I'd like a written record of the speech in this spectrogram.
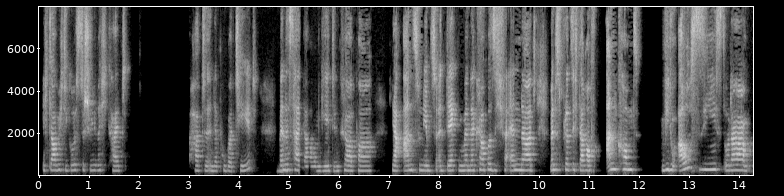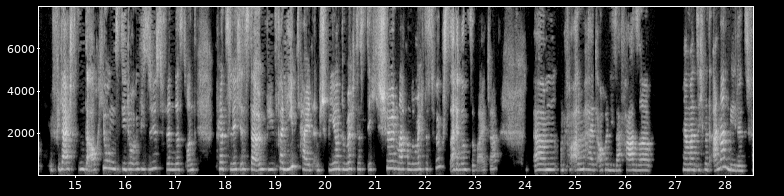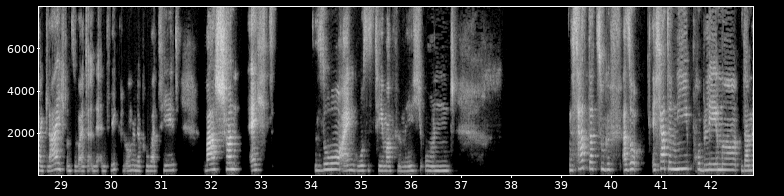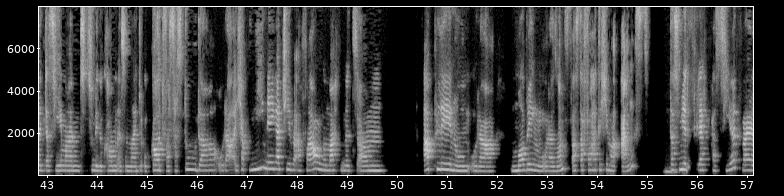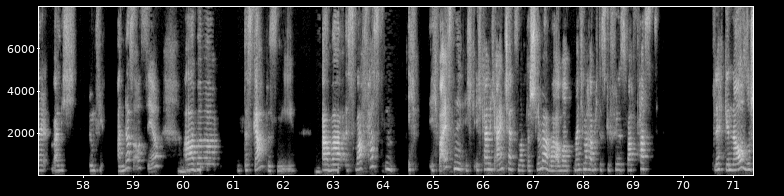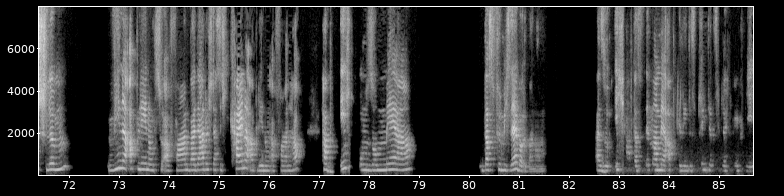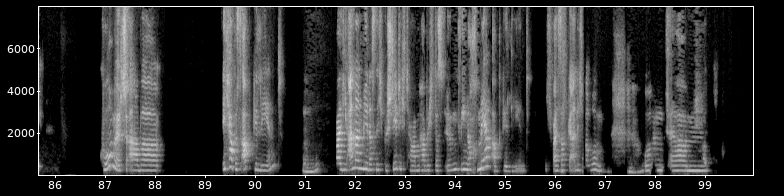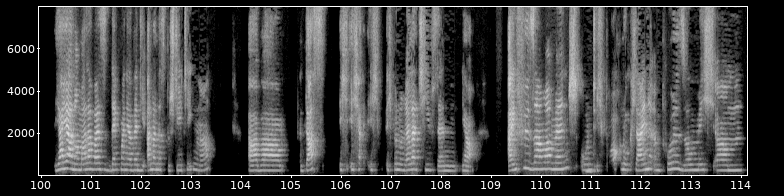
ich glaube, ich die größte Schwierigkeit hatte in der Pubertät, wenn mhm. es halt darum geht, den Körper ja anzunehmen, zu entdecken, wenn der Körper sich verändert, wenn es plötzlich darauf ankommt, wie du aussiehst oder vielleicht sind da auch Jungs, die du irgendwie süß findest und plötzlich ist da irgendwie Verliebtheit im Spiel und du möchtest dich schön machen, du möchtest hübsch sein und so weiter. Ähm, und vor allem halt auch in dieser Phase, wenn man sich mit anderen Mädels vergleicht und so weiter in der Entwicklung, in der Pubertät, war es schon echt so ein großes Thema für mich und es hat dazu geführt, also ich hatte nie Probleme damit, dass jemand zu mir gekommen ist und meinte, oh Gott, was hast du da? Oder ich habe nie negative Erfahrungen gemacht mit ähm, Ablehnung oder Mobbing oder sonst was. Davor hatte ich immer Angst, mhm. dass mir das vielleicht passiert, weil, weil ich irgendwie anders aussehe. Mhm. Aber das gab es nie. Mhm. Aber es war fast, ich, ich weiß nicht, ich, ich kann nicht einschätzen, ob das schlimmer war, aber manchmal habe ich das Gefühl, es war fast vielleicht genauso schlimm, wie eine Ablehnung zu erfahren, weil dadurch, dass ich keine Ablehnung erfahren habe, habe ich umso mehr das für mich selber übernommen. Also ich habe das immer mehr abgelehnt. Das klingt jetzt vielleicht irgendwie komisch, aber ich habe es abgelehnt, mhm. weil die anderen mir das nicht bestätigt haben, habe ich das irgendwie noch mehr abgelehnt. Ich weiß auch gar nicht warum. Mhm. Und ähm, ja, ja, normalerweise denkt man ja, wenn die anderen das bestätigen, ne? Aber das, ich, ich, ich, ich bin ein relativ sen, ja, einfühlsamer Mensch und mhm. ich brauche nur kleine Impulse, um mich, ähm,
